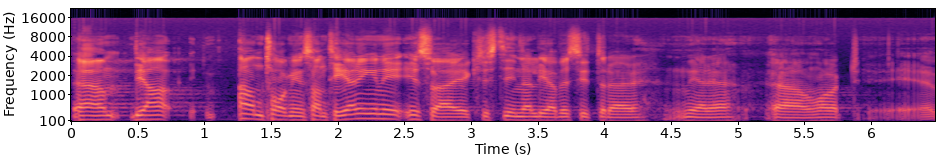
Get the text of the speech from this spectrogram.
Ehm, vi har antagningshanteringen i Sverige. Kristina Leve sitter där nere. Ehm, hon har, varit, eh,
